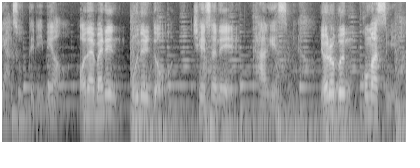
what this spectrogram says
약속드리며 어날바는 오늘도 최선을 다하겠습니다. 여러분 고맙습니다.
